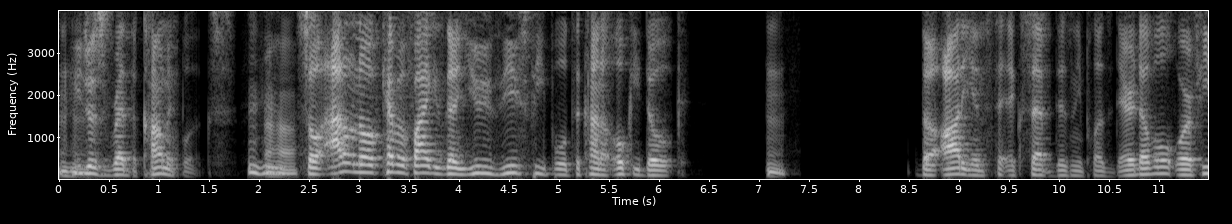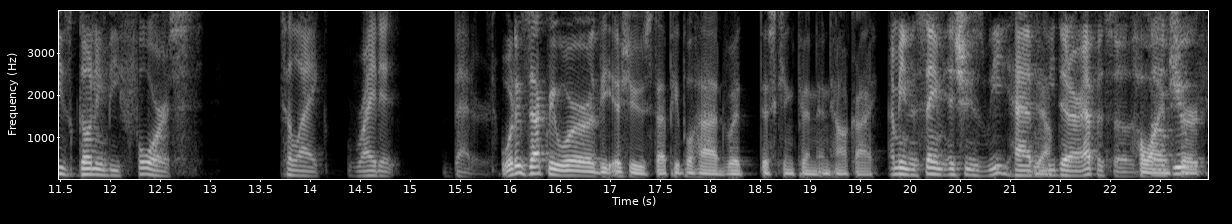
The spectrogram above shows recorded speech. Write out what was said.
Mm-hmm. You just read the comic books." Mhm. uh-huh. So I don't know if Kevin Feige is going to use these people to kind of okey doke Hmm. the audience to accept Disney Plus Daredevil, or if he's going to be forced to like write it better. What exactly were the issues that people had with this Kingpin and Hawkeye? I mean, the same issues we had when we did our episodes. So Hawaiian if you- shirt.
